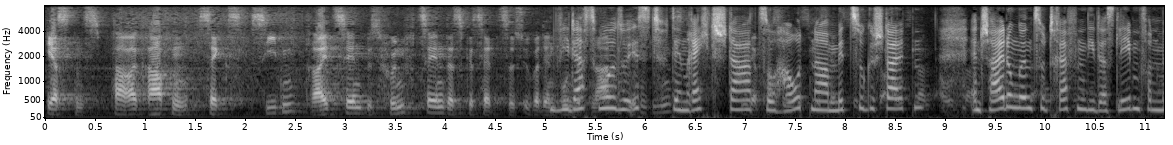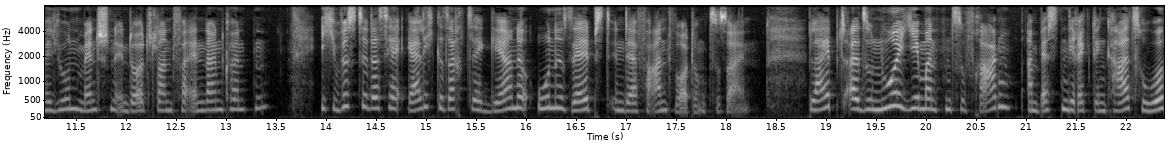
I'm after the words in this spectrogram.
Erstens, Paragraphen 6, 7, 13 bis 15 des Gesetzes über den Wie das wohl so ist, den Rechtsstaat so hautnah mitzugestalten, Entscheidungen zu treffen, die das Leben von Millionen Menschen in Deutschland verändern könnten? Ich wüsste das ja ehrlich gesagt sehr gerne, ohne selbst in der Verantwortung zu sein. Bleibt also nur jemanden zu fragen, am besten direkt in Karlsruhe,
